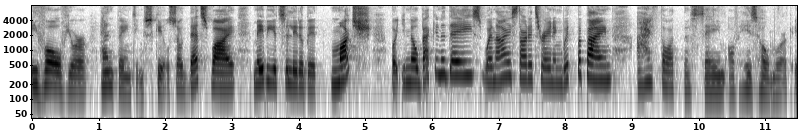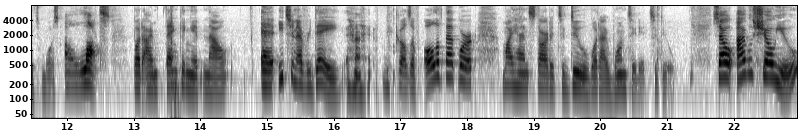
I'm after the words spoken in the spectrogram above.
evolve your hand painting skills. So that's why maybe it's a little bit much, but you know, back in the days when I started training with Pepijn, I thought the same of his homework. It was a lot, but I'm thanking it now uh, each and every day because of all of that work my hand started to do what i wanted it to do so i will show you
